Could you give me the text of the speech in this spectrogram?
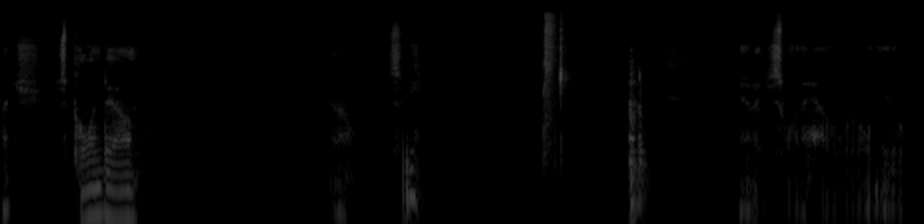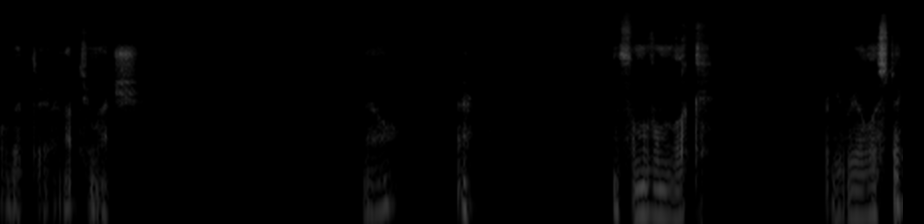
touch. Just pulling down. Now, see. And I just want to have a little, maybe a little bit there, not too much. No, there. Some of them look pretty realistic.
